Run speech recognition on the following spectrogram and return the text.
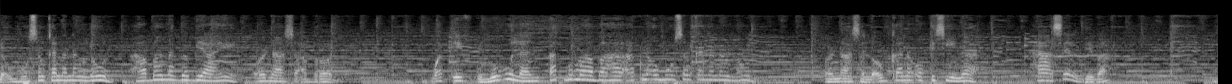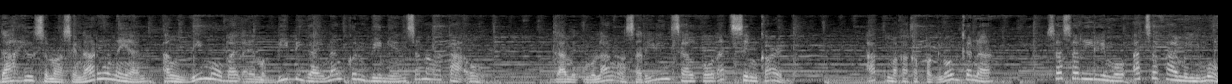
Naubusan ka na ng load habang nagbabiyahe or nasa abroad. What if umuulan at bumabaha at naubusan ka na ng load? Or nasa loob ka ng opisina? Hassle, di ba? Dahil sa mga senaryo na yan, ang V-Mobile ay magbibigay ng convenience sa mga tao. Gamit mo lang ang sariling cellphone at SIM card. At makakapag-load ka na sa sarili mo at sa family mo.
